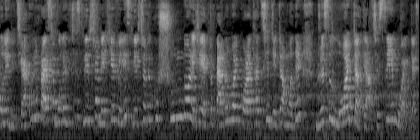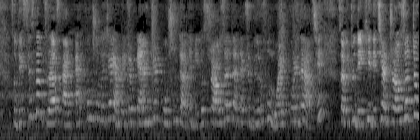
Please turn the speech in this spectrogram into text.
বলে দিচ্ছি। এখনই প্রাইসটা বলে দিচ্ছি। স্লিভসটা দেখিয়ে ফেলি। স্লিভসটাতে খুব সুন্দর। এই যে একটা প্যানেল ওয়ার্ক করা থাকছে, যেটা আমাদের ড্রেসের লোয়ারটাতে আছে সেম ওয়াইটে so this is the dress and এখন চলে যাই আমরা এটা প্যান্টের পোর্শনটাতে বিকজ ট্রাউজারটাতে একটা বিউটিফুল হোয়াইট করে দেওয়া আছে। সো আমি একটু দেখিয়ে দিচ্ছি। আর ট্রাউজারটাও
